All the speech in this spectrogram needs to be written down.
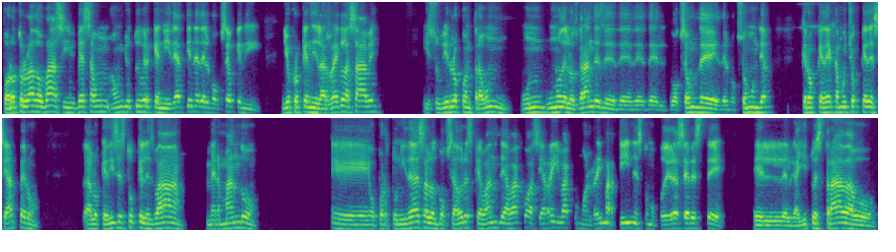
por otro lado, vas y ves a un, a un youtuber que ni idea tiene del boxeo, que ni yo creo que ni las reglas sabe, y subirlo contra un, un uno de los grandes de, de, de, del, boxeo, del boxeo mundial, creo que deja mucho que desear, pero a lo que dices tú que les va mermando eh, oportunidades a los boxeadores que van de abajo hacia arriba, como el Rey Martínez, como podría ser este, el, el Gallito Estrada o,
